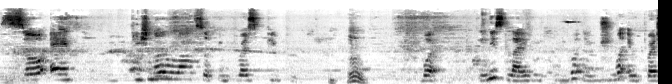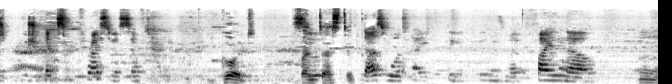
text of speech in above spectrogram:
So and you should not want to impress people. Mm, But in this life, you not- you should not impress. You should express yourself to people. good. So Fantastic. that's what I think. This is my final Mm,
